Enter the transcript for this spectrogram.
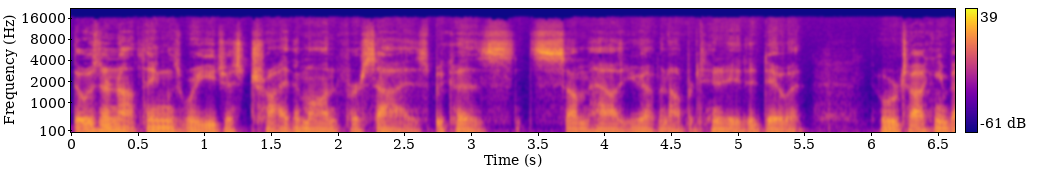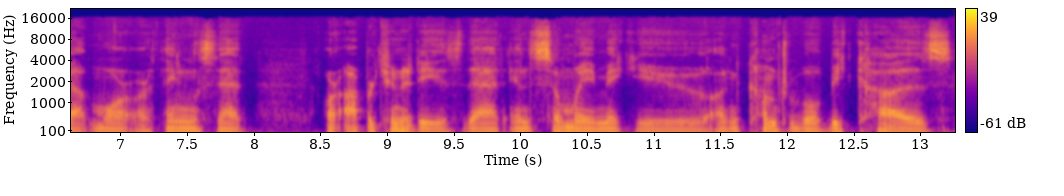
Those are not things where you just try them on for size because somehow you have an opportunity to do it. What we're talking about more are things that or opportunities that in some way make you uncomfortable because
